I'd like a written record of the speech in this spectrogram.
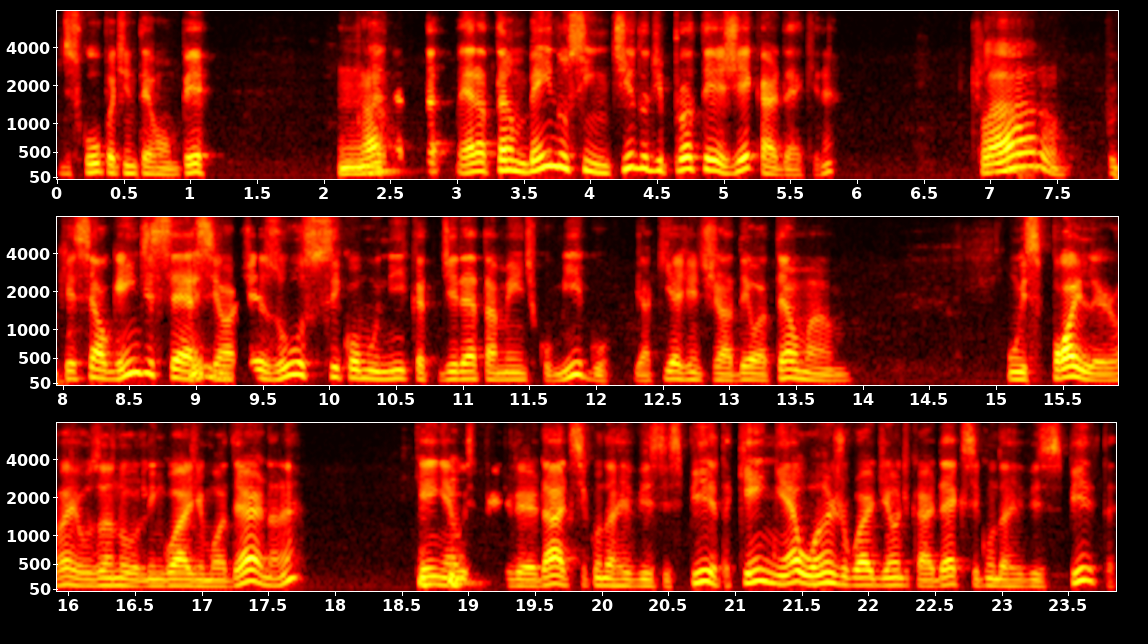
desculpa te interromper, mas era também no sentido de proteger Kardec, né? Claro. Porque se alguém dissesse, ó, Jesus se comunica diretamente comigo, e aqui a gente já deu até uma um spoiler, vai, usando linguagem moderna, né? Quem é o Espírito de Verdade, segundo a revista Espírita? Quem é o anjo guardião de Kardec, segundo a revista Espírita?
